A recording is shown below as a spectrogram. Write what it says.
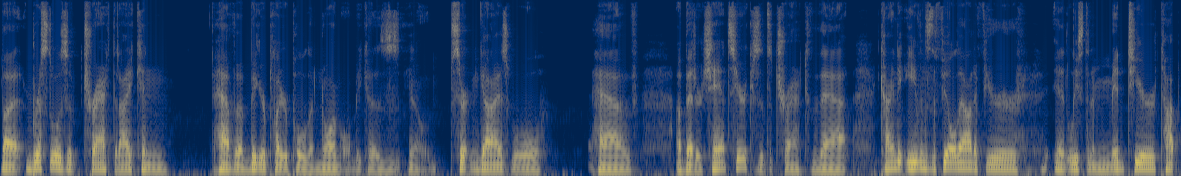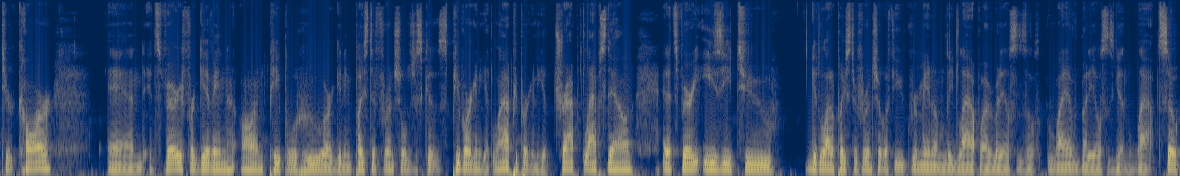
But Bristol is a track that I can have a bigger player pool than normal because, you know, certain guys will have a better chance here because it's a track that kind of evens the field out if you're at least in a mid tier, top tier car. And it's very forgiving on people who are getting place differential just because people are going to get lapped, people are going to get trapped laps down, and it's very easy to get a lot of place differential if you remain on lead lap while everybody else is why everybody else is getting lapped. So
